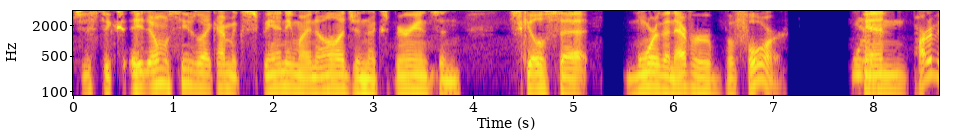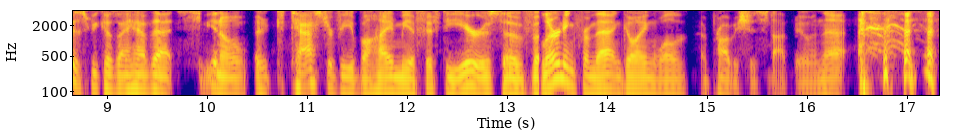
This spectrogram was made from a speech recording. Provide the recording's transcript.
just it almost seems like I'm expanding my knowledge and experience and skill set more than ever before. Yeah. And part of it's because I have that, you know, catastrophe behind me of 50 years of learning from that and going, well, I probably should stop doing that.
